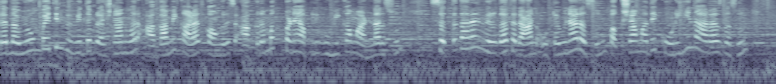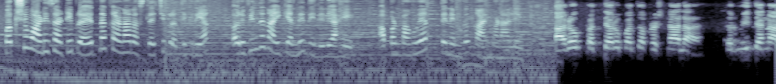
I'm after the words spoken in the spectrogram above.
तर नवी मुंबईतील विविध प्रश्नांवर आगामी काळात काँग्रेस आक्रमकपणे आपली भूमिका मांडणार असून सत्ताधाऱ्यांविरोधात रान उठविणार असून पक्षामध्ये कोणीही नाराज नसून पक्षवाढीसाठी प्रयत्न करणार असल्याची प्रतिक्रिया अरविंद नाईक यांनी दिलेली आहे. आपण पाहूयात ते नेमकं काय म्हणाले. आरोप प्रत्यारोपाचा प्रश्न आला. तर मी त्यांना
